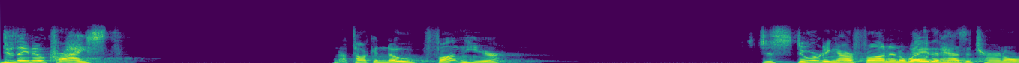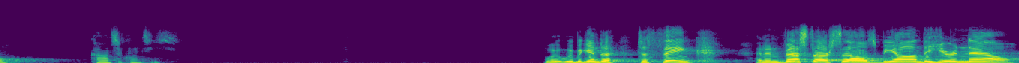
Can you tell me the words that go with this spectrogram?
Do they know Christ? I'm not talking no fun here. It's just stewarding our fun in a way that has eternal consequences. We, we begin to, to think and invest ourselves beyond the here and now.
